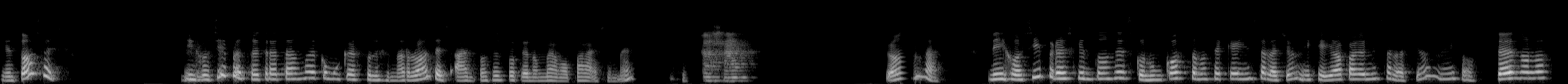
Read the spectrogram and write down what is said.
Y entonces, dijo, sí, pero estoy tratando de como que solucionarlo antes. Ah, entonces, ¿por qué no me llamó para decirme eso? Ajá. ¿Qué onda? Me dijo, sí, pero es que entonces con un costo, no sé qué instalación. Le dije, yo apagué la instalación. Me dijo, ustedes no lo...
